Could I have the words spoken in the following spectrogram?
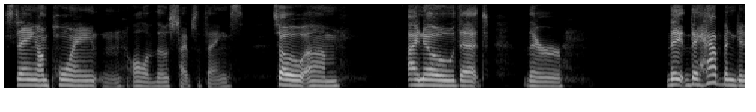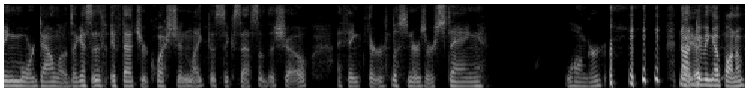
staying on point and all of those types of things. So um I know that they're they they have been getting more downloads. I guess if, if that's your question, like the success of the show, I think their listeners are staying longer, not I- giving up on them.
